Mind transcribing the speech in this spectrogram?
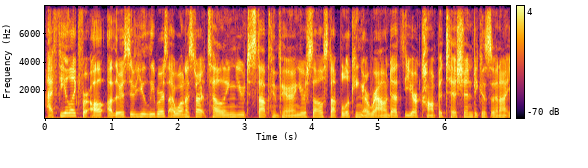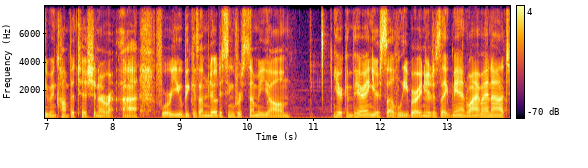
I feel like for all others of you libras i want to start telling you to stop comparing yourself stop looking around at your competition because they're not even competition uh, for you. Because i'm noticing for some of y'all you're comparing yourself libra and you're just like man why am i not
